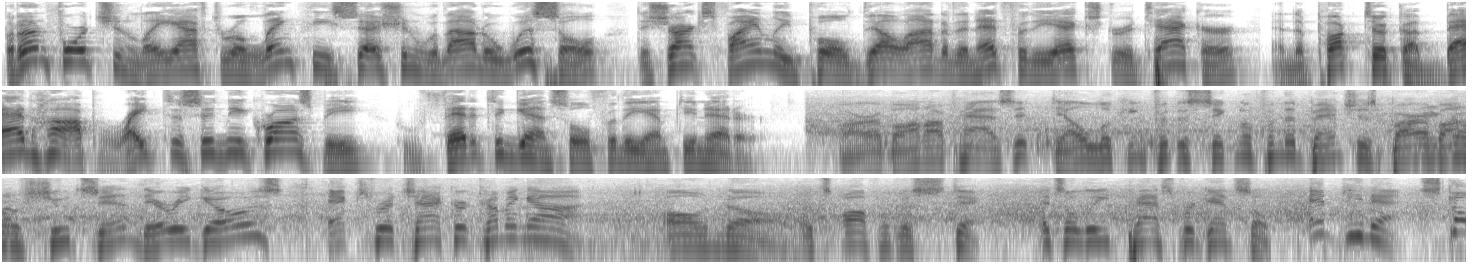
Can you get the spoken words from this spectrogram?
But unfortunately, after a lengthy session without a whistle, the Sharks finally pulled Dell out of the net for the extra attacker, and the puck took a bad hop right to Sidney Crosby, who fed it to Guentzel for the empty netter. Barabanov has it. Dell looking for the signal from the bench as Barabanov shoots in. There he goes. Extra attacker coming on. Oh no, it's off of a stick. It's a lead pass for Guentzel. Empty net. Score!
